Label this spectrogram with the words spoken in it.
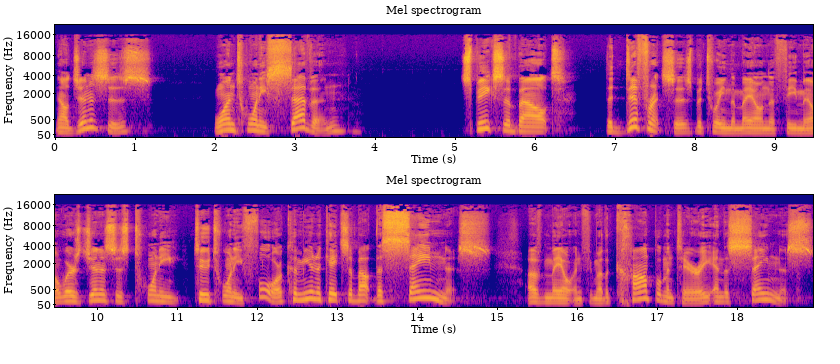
Now Genesis 127 speaks about the differences between the male and the female, whereas Genesis 22:24 communicates about the sameness of male and female, the complementary and the sameness.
